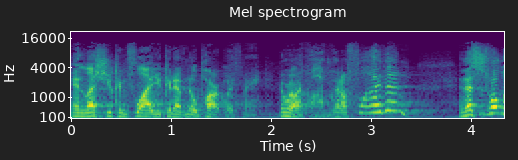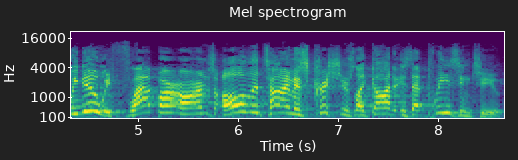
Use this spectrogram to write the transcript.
Unless you can fly, you can have no part with me. And we're like, well, I'm going to fly then. And this is what we do. We flap our arms all the time as Christians, like, God, is that pleasing to you?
